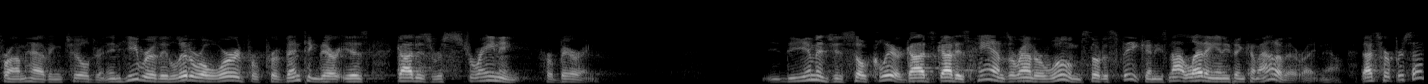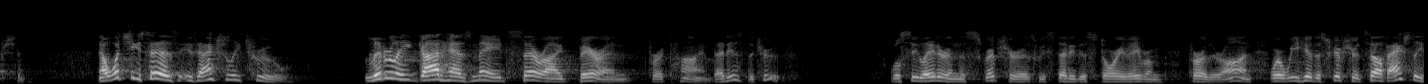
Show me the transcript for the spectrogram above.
from having children. In Hebrew, the literal word for preventing there is God is restraining her bearing. The image is so clear. God's got his hands around her womb, so to speak, and he's not letting anything come out of it right now. That's her perception. Now, what she says is actually true. Literally, God has made Sarai barren for a time. That is the truth. We'll see later in the scripture as we study the story of Abram further on, where we hear the scripture itself actually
